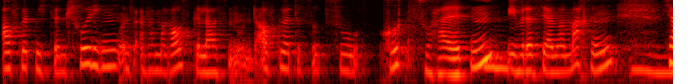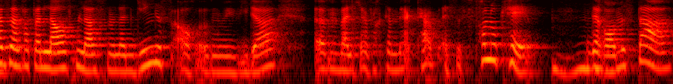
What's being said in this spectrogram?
aufgehört, mich zu entschuldigen und es einfach mal rausgelassen und aufgehört, es so zurückzuhalten, mhm. wie wir das ja immer machen. Mhm. Ich habe es einfach dann laufen lassen und dann ging es auch irgendwie wieder ähm, weil ich einfach gemerkt habe, es ist voll okay. Mhm. Der Raum ist da.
